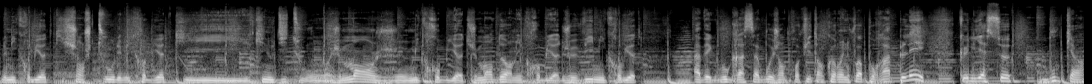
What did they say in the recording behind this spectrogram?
le microbiote qui change tout, le microbiote qui, qui nous dit tout. Je mange microbiote, je m'endors microbiote, je vis microbiote avec vous, grâce à vous. Et j'en profite encore une fois pour rappeler qu'il y a ce bouquin,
